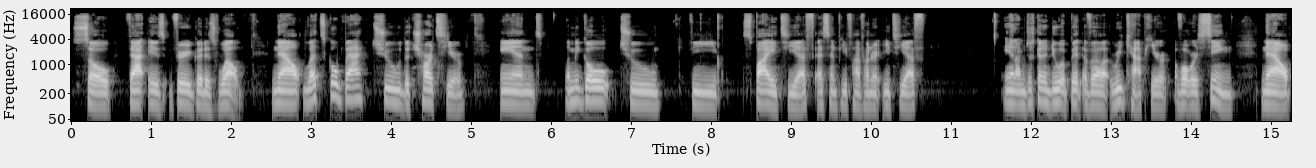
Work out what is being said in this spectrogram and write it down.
So that is very good as well. Now let's go back to the charts here and let me go to the SPY ETF, S&P 500 ETF. And I'm just going to do a bit of a recap here of what we're seeing. Now,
